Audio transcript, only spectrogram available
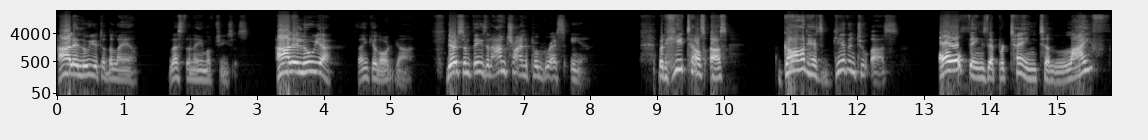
Hallelujah to the Lamb. Bless the name of Jesus. Hallelujah. Thank you, Lord God. There are some things that I'm trying to progress in. But he tells us God has given to us all things that pertain to life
